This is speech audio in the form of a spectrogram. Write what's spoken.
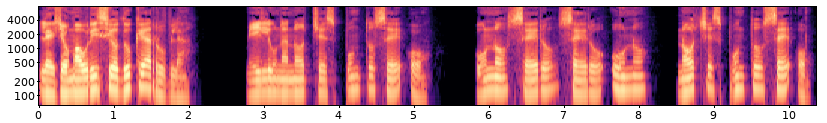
Leyó Mauricio Duque Arrubla. Mil una noches punto co.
